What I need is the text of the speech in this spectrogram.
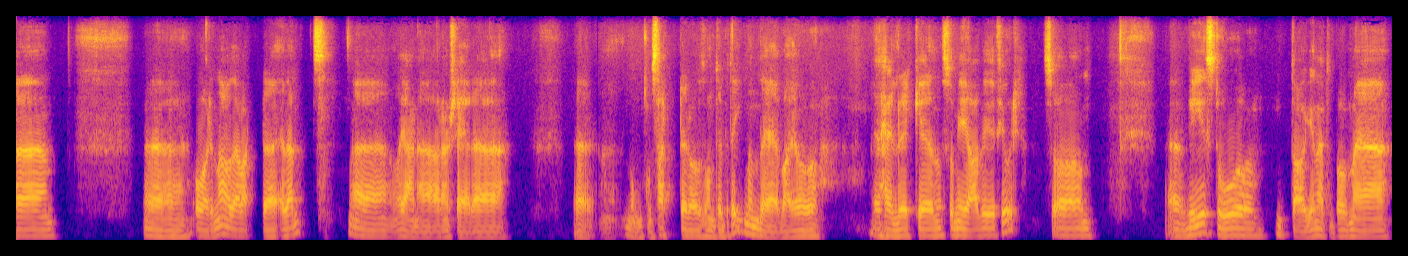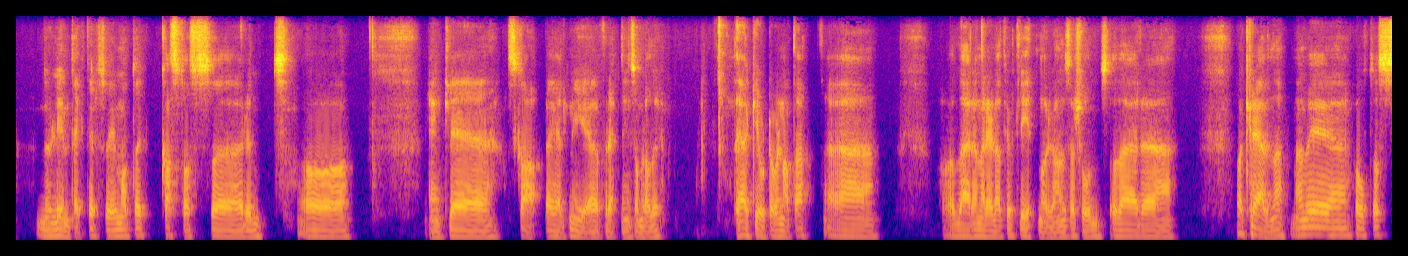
årene, og det har vært event. og gjerne arrangere noen konserter og sånne type ting, men det var jo heller ikke så mye av i fjor. Så Eh, vi sto dagen etterpå med null inntekter, så vi måtte kaste oss eh, rundt og egentlig skape helt nye forretningsområder. Det har jeg ikke gjort over natta. Eh, og det er en relativt liten organisasjon, så det er, var krevende. Men vi holdt oss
